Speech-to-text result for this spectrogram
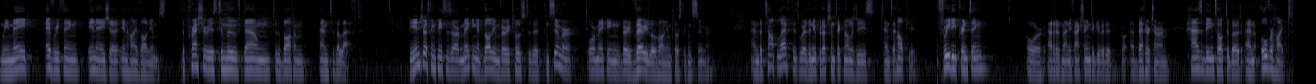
We made everything in Asia in high volumes. The pressure is to move down to the bottom and to the left. The interesting pieces are making at volume very close to the consumer or making very, very low volume close to the consumer. And the top left is where the new production technologies tend to help you. 3D printing, or additive manufacturing to give it a, a better term, has been talked about and overhyped,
